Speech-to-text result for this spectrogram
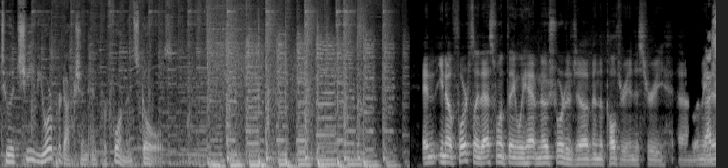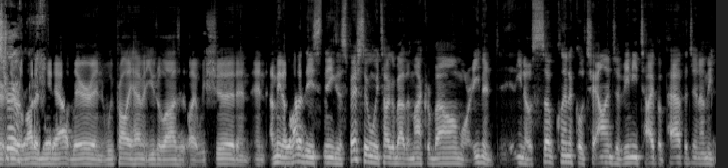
to achieve your production and performance goals. And you know, fortunately, that's one thing we have no shortage of in the poultry industry. Uh, I mean, there, there, are a lot of data out there, and we probably haven't utilized it like we should. And and I mean, a lot of these things, especially when we talk about the microbiome or even you know subclinical challenge of any type of pathogen. I mean,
